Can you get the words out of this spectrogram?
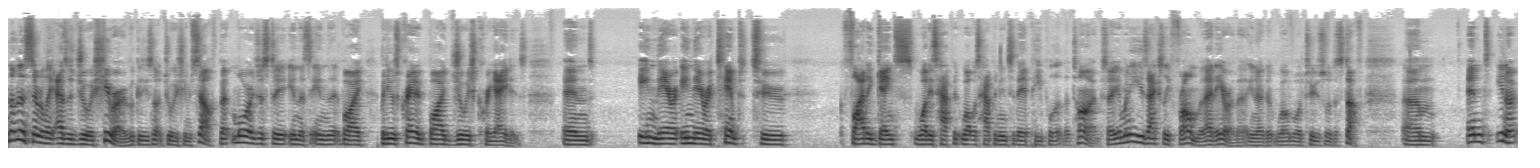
not necessarily as a Jewish hero because he's not Jewish himself, but more just in this in the, by but he was created by Jewish creators, and in their in their attempt to fight against what is happen what was happening to their people at the time. So I mean, he is actually from that era, the, you know, the World War II sort of stuff. Um, and you know,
